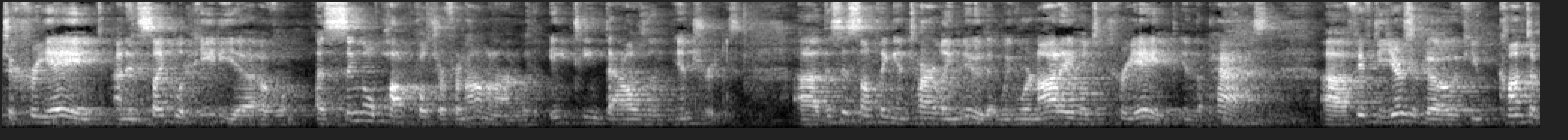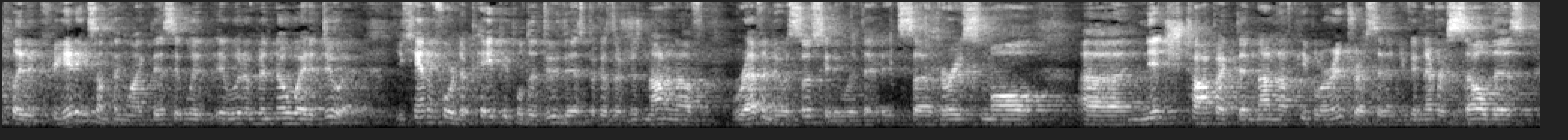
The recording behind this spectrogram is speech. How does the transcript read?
to create an encyclopedia of a single pop culture phenomenon with 18,000 entries. Uh, this is something entirely new that we were not able to create in the past. Uh, 50 years ago, if you contemplated creating something like this, it would, it would have been no way to do it. You can't afford to pay people to do this because there's just not enough revenue associated with it. It's a very small uh, niche topic that not enough people are interested in. You can never sell this.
